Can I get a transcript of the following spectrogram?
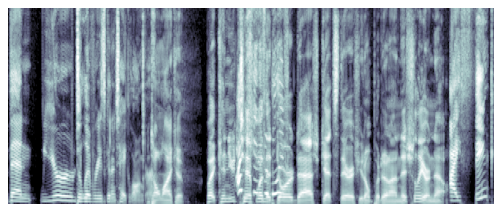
then your delivery is going to take longer. Don't like it. But can you tip when the DoorDash gets there if you don't put it on initially or no? I think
